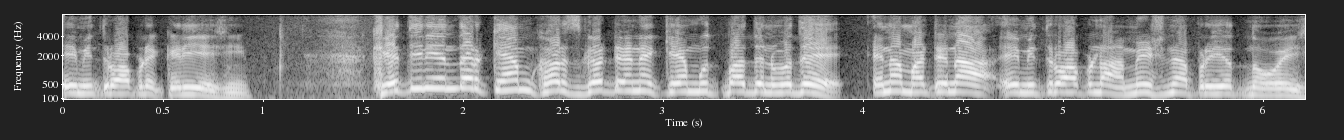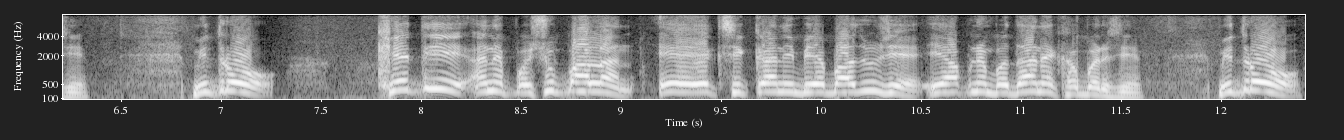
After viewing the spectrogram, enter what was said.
એ મિત્રો આપણે કરીએ છીએ. ખેતીની અંદર કેમ ખર્ચ ઘટે અને કેમ ઉત્પાદન વધે એના માટેના એ મિત્રો આપણા હંમેશના પ્રયત્નો હોય છે. મિત્રો, ખેતી અને પશુપાલન એ એક સિક્કાની બે બાજુ છે, એ આપણે બધાને ખબર છે. મિત્રો,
